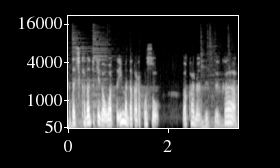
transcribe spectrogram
私片付けが終わった今だからこそわかるんですが、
